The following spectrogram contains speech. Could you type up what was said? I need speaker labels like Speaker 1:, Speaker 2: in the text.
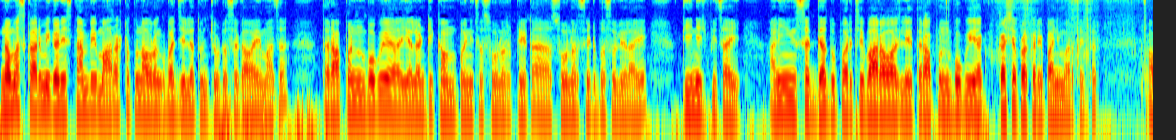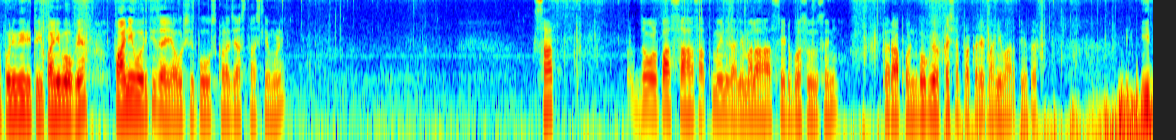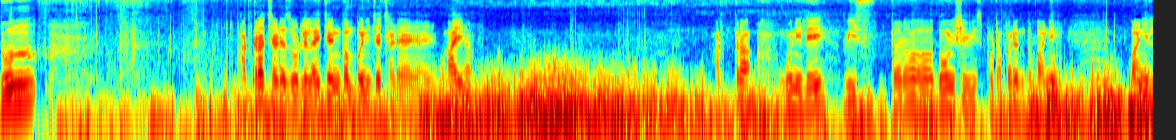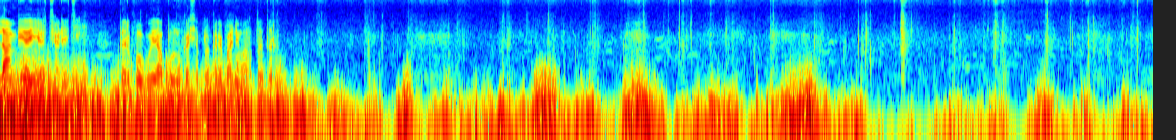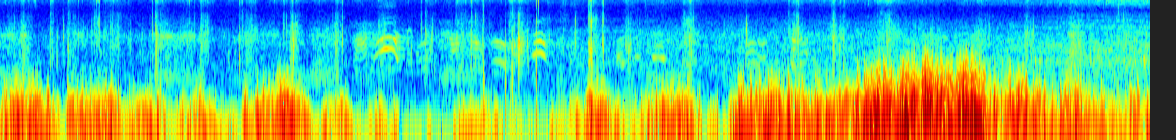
Speaker 1: नमस्कार मी गणेश तांबे महाराष्ट्रातून औरंगाबाद जिल्ह्यातून छोटंसं गाव आहे माझं. तर आपण बघूया एल एन टी कंपनीचं सोलर प्लेट सोलर सेट बसवलेला आहे. तीन एच पीचा आहे. आणि सध्या दुपारचे बारा वाजले तर आपण बघूया कशा प्रकारे पाणी मारते तर आपण विहिरीतील पाणी बघूया. पाणी वरतीच आहे. यावर्षी पाऊस काळा जास्त असल्यामुळे. सात जवळपास सहा सात महिने झाले मला हा सेट बसवून सनी. तर आपण बघूया कशा प्रकारे पाणी मारते तर इथून अकरा छड्या जोडलेल्या आहे जैन कंपनीच्या छड्या आहे आहे अकरा गुणिले वीस तर दोनशे वीस फुटापर्यंत पाणी पाणी लांबी आहे या छड्याची. तर बघूया आपण कशा प्रकारे पाणी मारतं तर.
